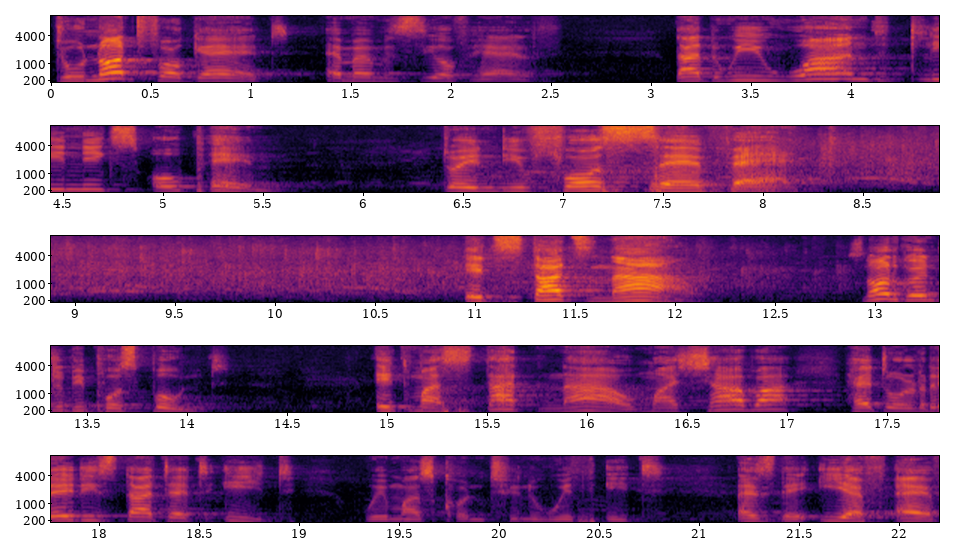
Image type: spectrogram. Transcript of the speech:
Do not forget, MMC of Health, that we want clinics open 24 7. It starts now. It's not going to be postponed. It must start now. Mashaba had already started it we must continue with it as the EFF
